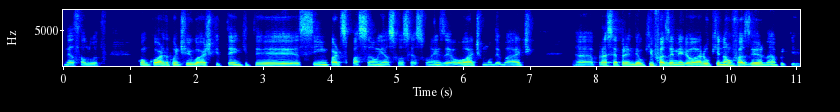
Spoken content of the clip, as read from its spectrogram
nessa luta. Concordo contigo, acho que tem que ter, sim, participação em associações, é ótimo o debate, uh, para se aprender o que fazer melhor, o que não fazer, né? porque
